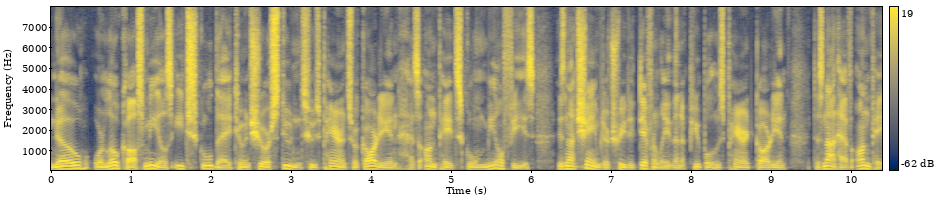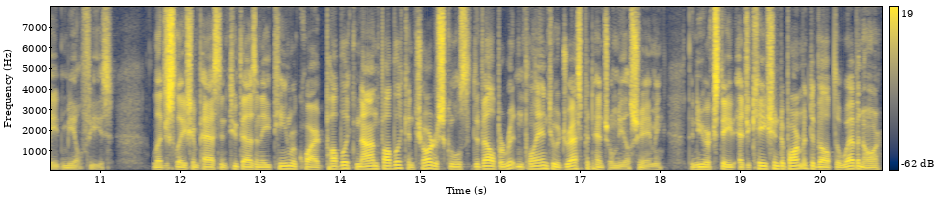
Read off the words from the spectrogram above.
no, or low cost meals each school day to ensure students whose parents or guardian has unpaid school meal fees is not shamed or treated differently than a pupil whose parent guardian does not have unpaid meal fees. Legislation passed in 2018 required public, non public, and charter schools to develop a written plan to address potential meal shaming. The New York State Education Department developed a webinar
